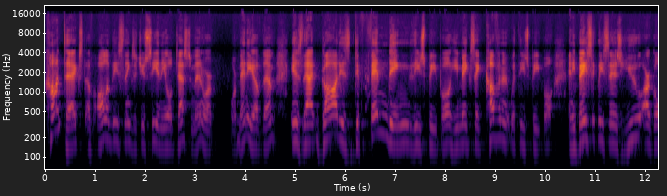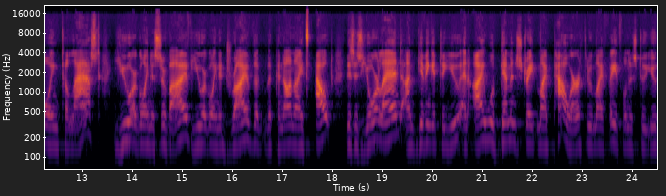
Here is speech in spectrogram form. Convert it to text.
context of all of these things that you see in the Old Testament, or or many of them, is that God is defending these people. He makes a covenant with these people, and he basically says, You are going to last, you are going to survive, you are going to drive the, the Canaanites out. This is your land, I'm giving it to you, and I will demonstrate my power through my faithfulness to you.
